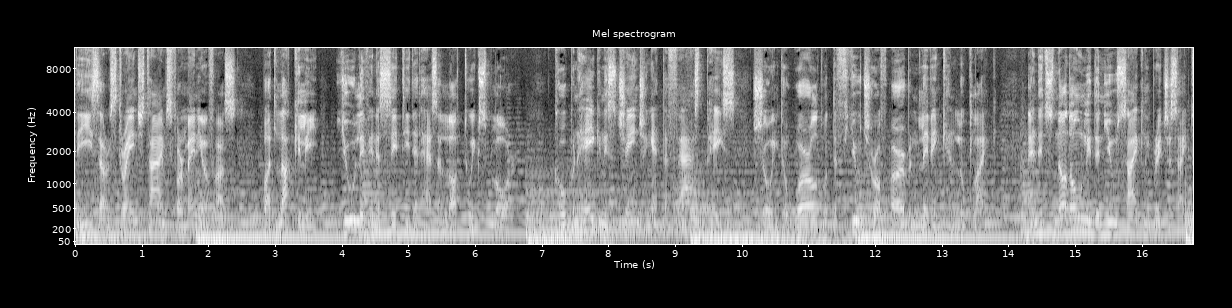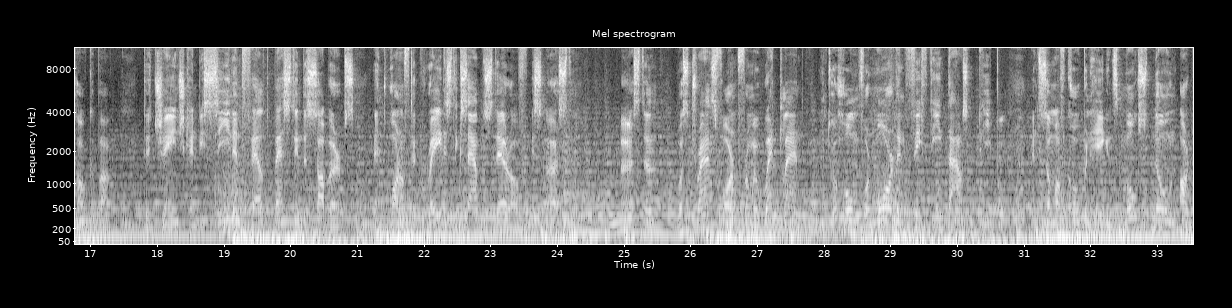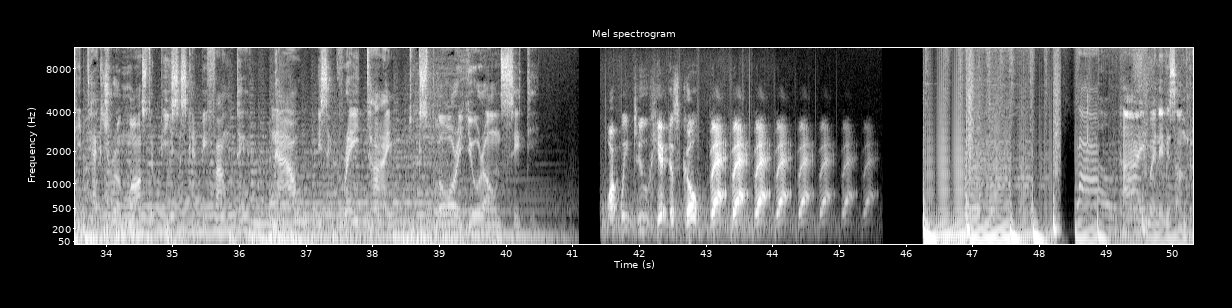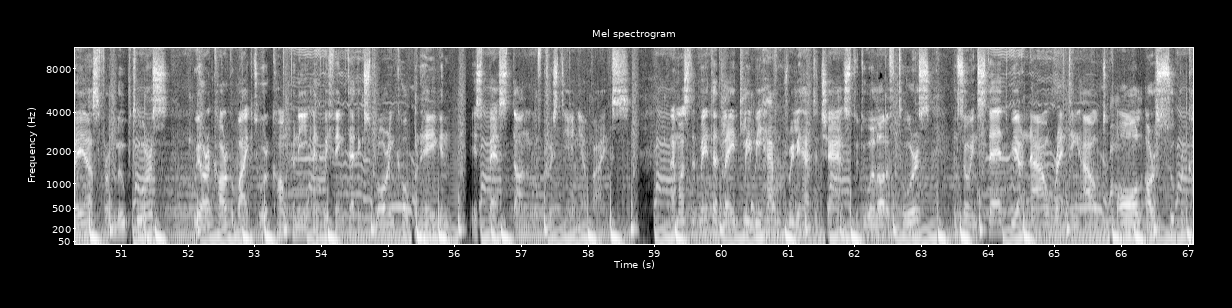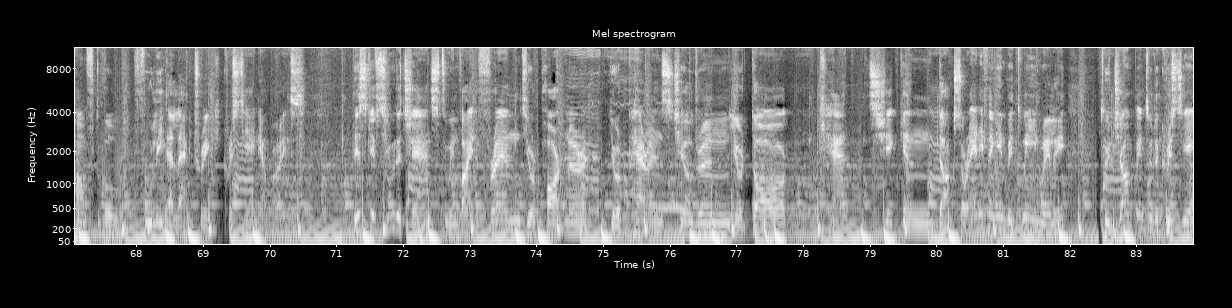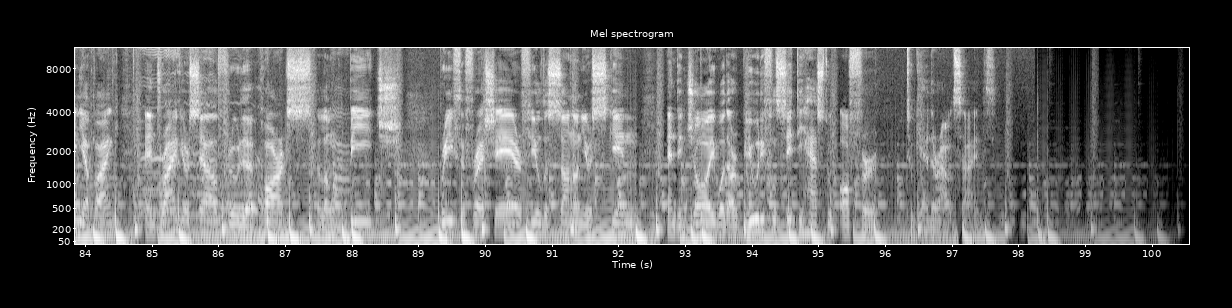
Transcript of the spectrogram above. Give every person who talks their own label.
Speaker 1: These are strange times for many of us, but luckily you live in a city that has a lot to explore. Copenhagen is changing at a fast pace, showing the world what the future of urban living can look like. And it's not only the new cycling bridges I talk about. The change can be seen and felt best in the suburbs, and one of the greatest examples thereof is Ørestad. Ørestad was transformed from a wetland into a home for more than 15,000 people, and some of Copenhagen's most known architectural masterpieces can be found there. Now is a great time to explore your own city.
Speaker 2: What we do here is go back, back, back, back, back, back, back, back.
Speaker 1: Name is Andreas from Loop Tours. We are a cargo bike tour company and we think that exploring Copenhagen is best done with Christiania bikes. I must admit that lately we haven't really had the chance to do a lot of tours and so instead we are now renting out all our super comfortable, fully electric Christiania bikes. This gives you the chance to invite a friend, your partner, your parents, children, your dog, chicken, ducks, or anything in between, really, to jump into the Christiania bike and drive yourself through the parks, along the beach, breathe the fresh air, feel the sun on your skin, and enjoy what our beautiful city has to offer together outside.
